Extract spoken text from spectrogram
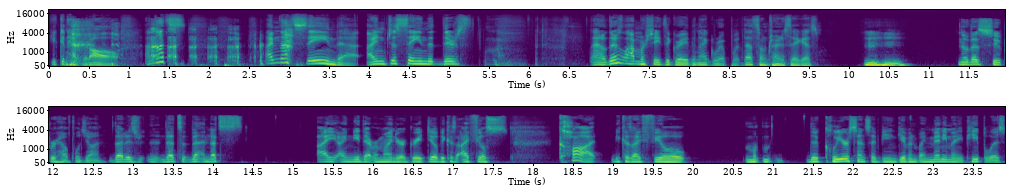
you can have it all. I'm not, s- I'm not saying that. I'm just saying that there's, I don't know, there's a lot more shades of gray than I grew up with. That's what I'm trying to say, I guess. Mm-hmm. No, that's super helpful, John. That is that's that, and that's I I need that reminder a great deal because I feel s- caught because I feel m- the clear sense of being given by many many people is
